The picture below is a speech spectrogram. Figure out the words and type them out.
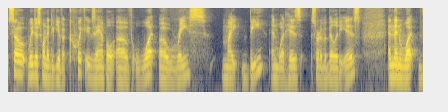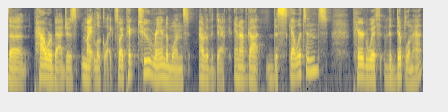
So we just wanted to give a quick example of what a race might be and what his sort of ability is, and then what the power badges might look like. So I picked two random ones out of the deck, and I've got the skeletons paired with the diplomat.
